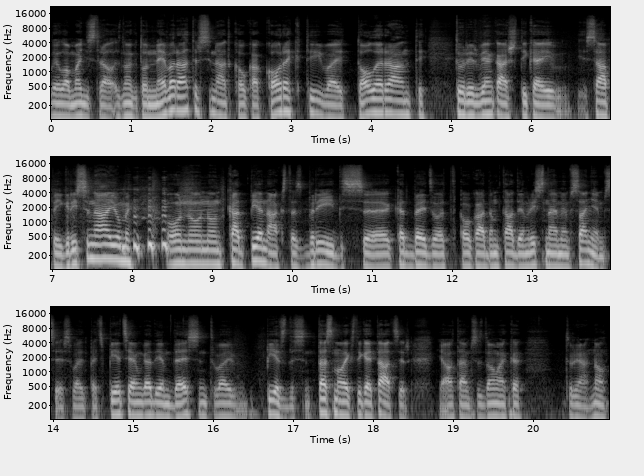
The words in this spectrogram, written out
lielo maģistrāli, es domāju, ka to nevar atrisināt kaut kā korekti vai toleranti. Tur ir vienkārši tikai sāpīgi risinājumi, un, un, un kad pienāks tas brīdis, eh, kad beidzot kaut kādam tādiem risinājumiem saņemsies, vai pēc pieciem gadiem, desmit vai piecdesmit. Tas, man liekas, tikai tāds ir jautājums. Es domāju, ka tur jā, nav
